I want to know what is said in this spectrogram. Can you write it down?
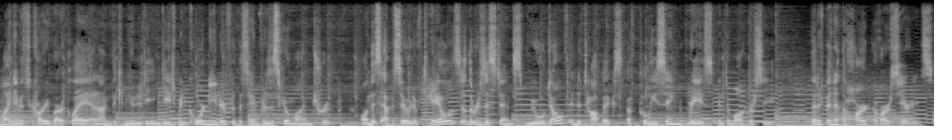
my name is Kari Barclay, and I'm the Community Engagement Coordinator for the San Francisco Mime Troupe. On this episode of Tales of the Resistance, we will delve into topics of policing, race, and democracy that have been at the heart of our series.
